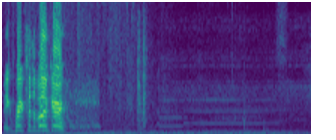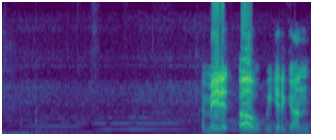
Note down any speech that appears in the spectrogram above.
Make a break for the bunker! I made it. Oh, we get a gun?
